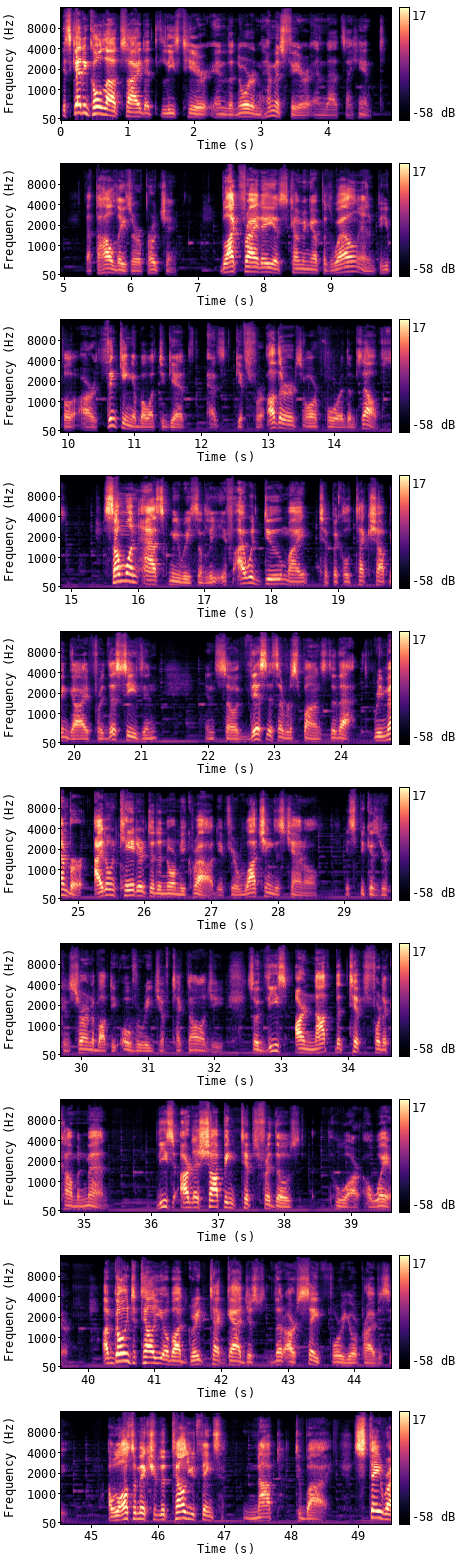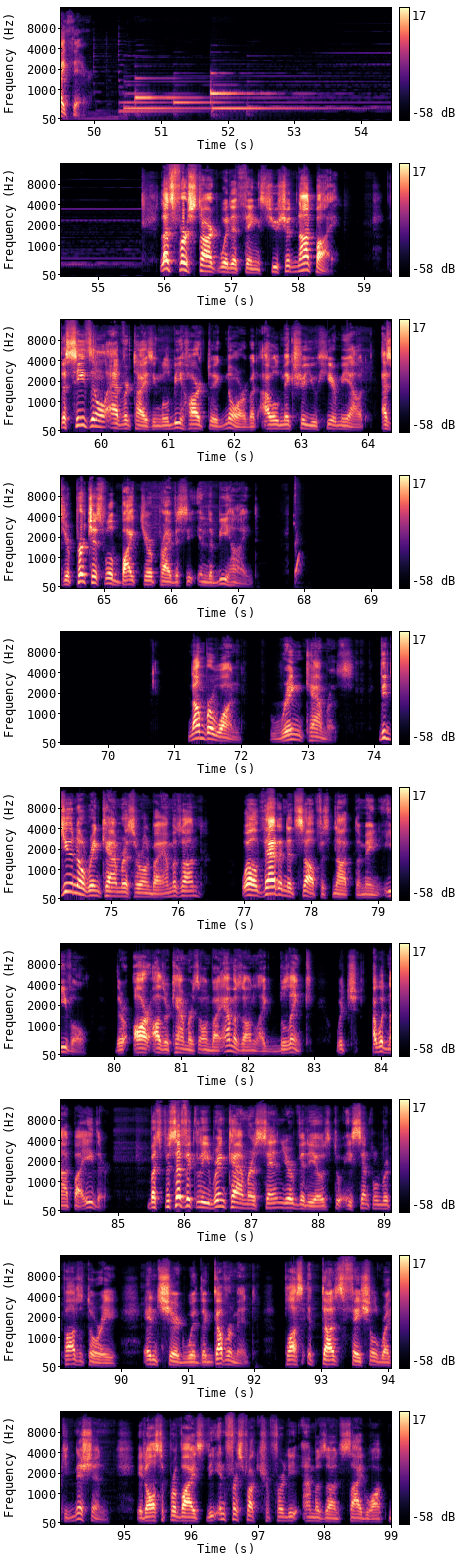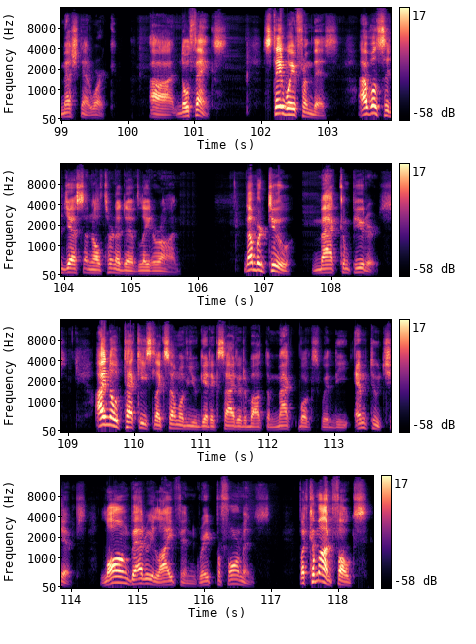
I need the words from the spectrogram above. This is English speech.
It's getting cold outside, at least here in the Northern Hemisphere, and that's a hint that the holidays are approaching. Black Friday is coming up as well, and people are thinking about what to get as gifts for others or for themselves. Someone asked me recently if I would do my typical tech shopping guide for this season, and so this is a response to that. Remember, I don't cater to the normie crowd. If you're watching this channel, it's because you're concerned about the overreach of technology. So these are not the tips for the common man. These are the shopping tips for those who are aware. I'm going to tell you about great tech gadgets that are safe for your privacy. I will also make sure to tell you things not to buy. Stay right there. Let's first start with the things you should not buy. The seasonal advertising will be hard to ignore, but I will make sure you hear me out, as your purchase will bite your privacy in the behind. Number 1. Ring cameras. Did you know Ring cameras are owned by Amazon? Well, that in itself is not the main evil. There are other cameras owned by Amazon like Blink, which I would not buy either. But specifically, Ring cameras send your videos to a central repository and shared with the government. Plus, it does facial recognition. It also provides the infrastructure for the Amazon Sidewalk Mesh Network. Uh, no thanks. Stay away from this. I will suggest an alternative later on. Number two, Mac computers. I know techies like some of you get excited about the MacBooks with the M2 chips long battery life, and great performance. But come on, folks.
